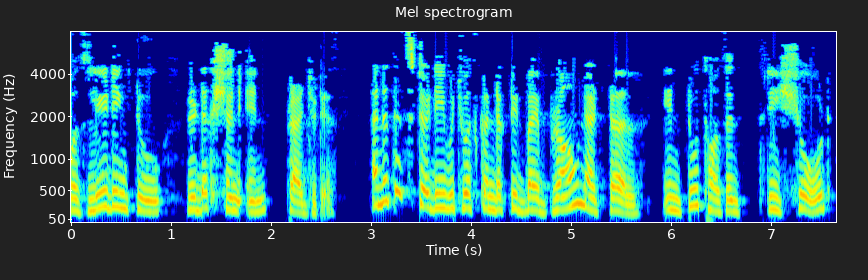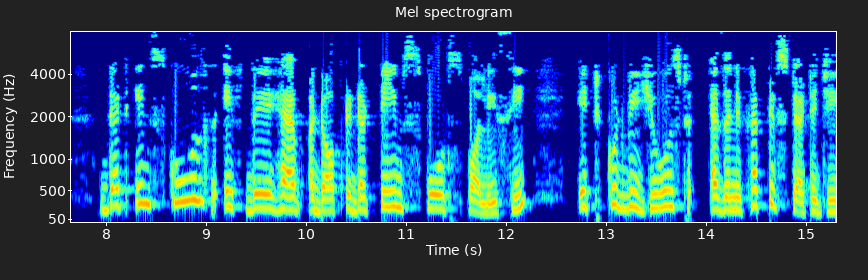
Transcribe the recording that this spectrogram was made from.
was leading to reduction in Another study which was conducted by Brown et al. in 2003 showed that in schools if they have adopted a team sports policy, it could be used as an effective strategy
